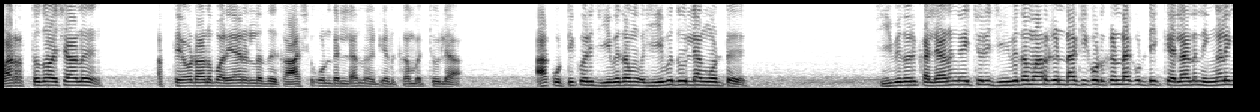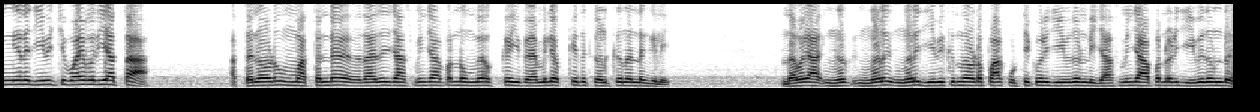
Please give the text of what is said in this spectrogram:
വളർത്തു ദോഷാണ് അത്തയോടാണ് പറയാനുള്ളത്. കാശ് കൊണ്ടെല്ലാം നേടിയെടുക്കാൻ പറ്റൂല. ആ കുട്ടിക്കൊരു ജീവിതം ജീവിതമില്ല അങ്ങോട്ട്. ജീവിതം ഒരു കല്യാണം കഴിച്ചൊരു ജീവിത ഉണ്ടാക്കി കൊടുക്കണ്ട കുട്ടിക്ക്. അല്ലാണ്ട് നിങ്ങൾ ഇങ്ങനെ ജീവിച്ചു പോയാൽ മതി അത്ത. അത്തനോടും അത്തന്റെ അതായത് ജാസ്മിൻ ജാഫറിന്റെ ഉമ്മയൊക്കെ ഈ ഫാമിലി ഒക്കെ ഇത് കേൾക്കുന്നുണ്ടെങ്കിൽ എന്താ പറയാ നിങ്ങൾ നിങ്ങൾ ജീവിക്കുന്നതോടൊപ്പം ആ കുട്ടിക്ക് ഒരു ജീവിതമുണ്ട്. ജാസ്മിൻ ജാഫറിന് ഒരു ജീവിതമുണ്ട്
